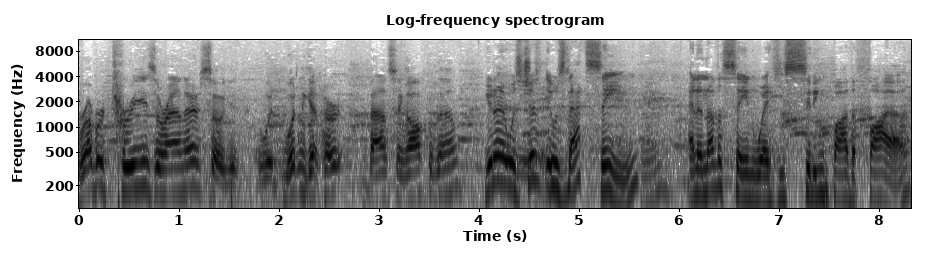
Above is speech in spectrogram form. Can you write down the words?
rubber trees around there so you would, wouldn't get hurt bouncing off of them. You know, it was just it was that scene, Mm-hmm. and another scene where he's sitting by the fire.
